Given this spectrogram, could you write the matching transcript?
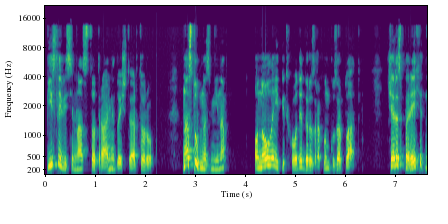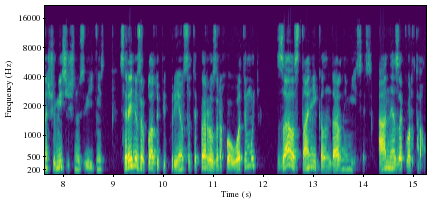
після 18 травня 2024 року. Наступна зміна оновлені підходи до розрахунку зарплати. Через перехід на щомісячну звітність середню зарплату підприємства тепер розраховуватимуть за останній календарний місяць, а не за квартал.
